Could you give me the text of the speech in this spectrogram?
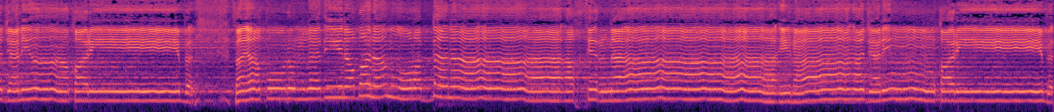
أجل قريب. فيقول الذين ظلموا ربنا أخرنا إلى أجل قريب.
